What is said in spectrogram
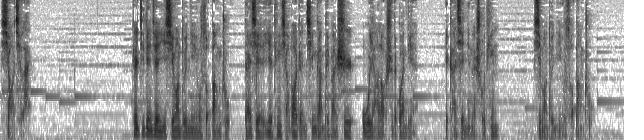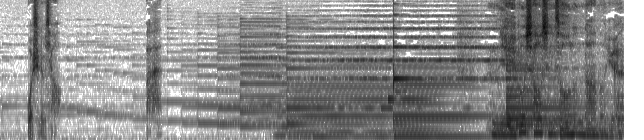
笑起来。这几点建议，希望对您有所帮助。感谢夜听小抱枕情感陪伴师吴雅老师的观点，也感谢您的收听，希望对您有所帮助。我是刘晓，晚安。一不小心走了那么远，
